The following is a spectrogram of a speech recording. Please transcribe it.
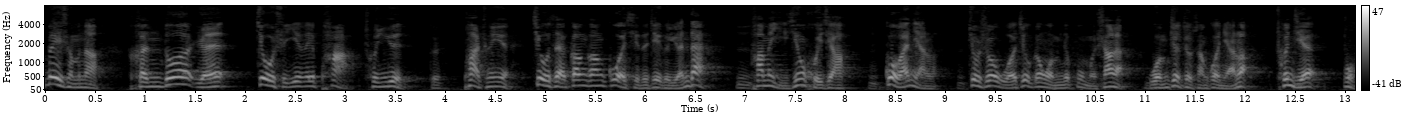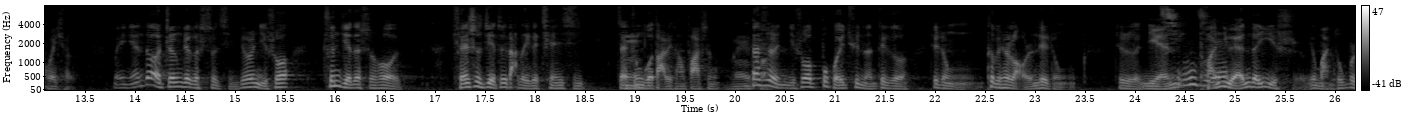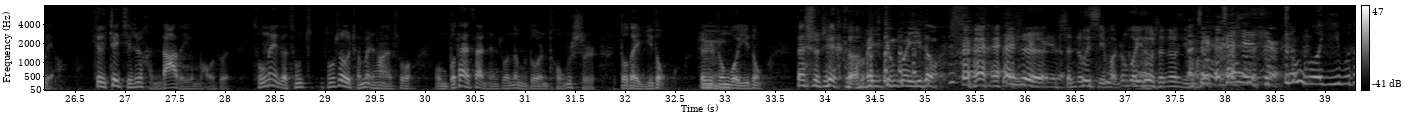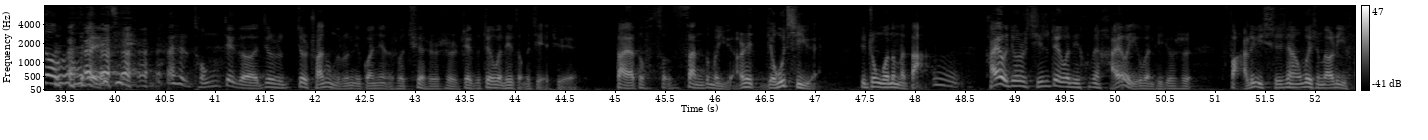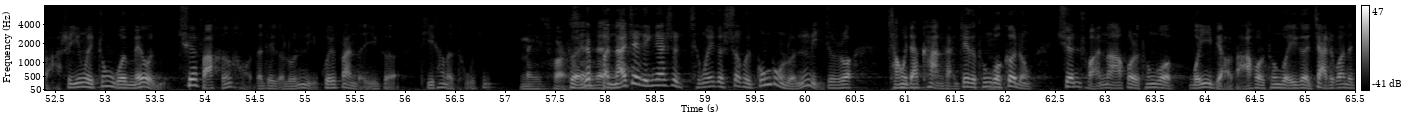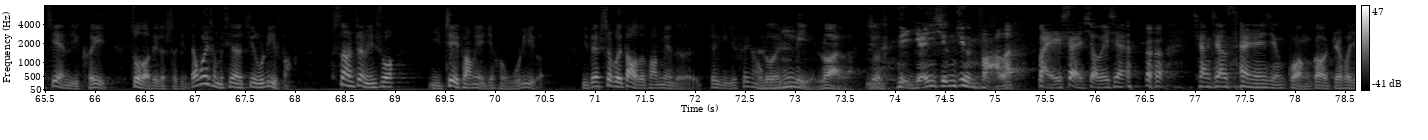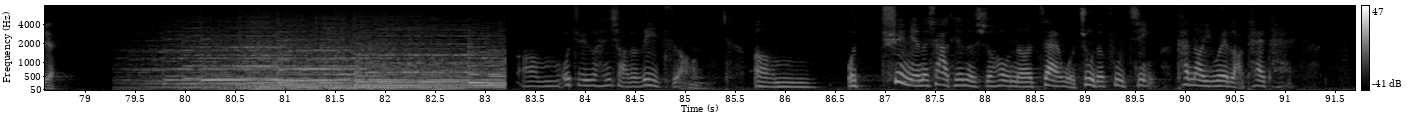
为什么呢？很多人就是因为怕春运，对，怕春运，就在刚刚过去的这个元旦，他们已经回家过完年了，就说我就跟我们的父母商量，我们这就算过年了，春节不回去了。每年都要争这个事情，就是你说春节的时候，全世界最大的一个迁徙在中国大地上发生，但是你说不回去呢，这个这种特别是老人这种就是年团圆的意识又满足不了。这这其实很大的一个矛盾。从那个从从社会成本上来说，我们不太赞成说那么多人同时都在移动，这是中国移动。但是这个中国移动，但是神州行嘛，中国移动神州行嘛，这真是中国移不动啊。对，但是从这个就是就是传统的伦理观念来说，确实是这个这个问题怎么解决，大家都散这么远，而且尤其远，就中国那么大。嗯。还有就是，其实这个问题后面还有一个问题，就是法律实际上为什么要立法？是因为中国没有缺乏很好的这个伦理规范的一个提倡的途径。没错，对，这本来这个应该是成为一个社会公共伦理，就是说常回家看看，这个通过各种宣传呐，或者通过文艺表达，或者通过一个价值观的建立，可以做到这个事情。但为什么现在进入立法？事实上证明说你这方面已经很无力了。你在社会道德方面的这个已经非常伦理乱了，就得严刑峻法了，百善孝为先。锵锵三人行，广告之后见。嗯，我举一个很小的例子哦。嗯，我去年的夏天的时候呢，在我住的附近看到一位老太太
